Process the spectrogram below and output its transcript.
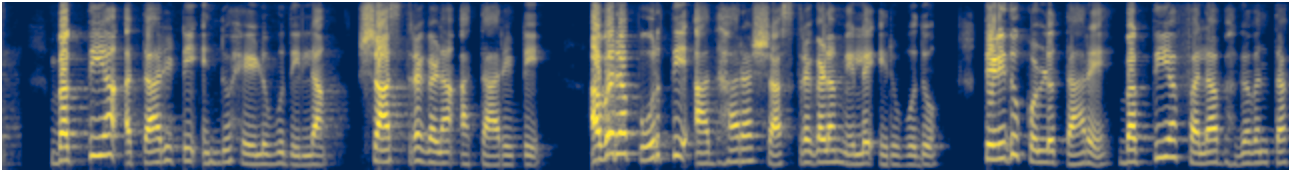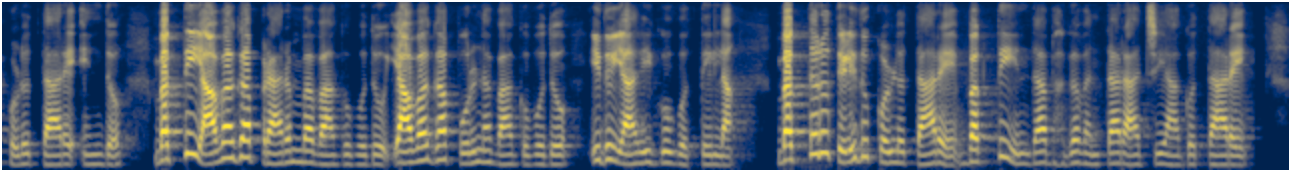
ಭಕ್ತಿಯ ಅಥಾರಿಟಿ ಎಂದು ಹೇಳುವುದಿಲ್ಲ. ಶಾಸ್ತ್ರಗಳ ಅಥಾರಿಟಿ. ಅವರ ಪೂರ್ತಿ ಆಧಾರ ಶಾಸ್ತ್ರಗಳ ಮೇಲೆ ಇರುವುದು. ತಿಳಿದುಕೊಳ್ಳುತ್ತಾರೆ, ಭಕ್ತಿಯ ಫಲ ಭಗವಂತ ಕೊಡುತ್ತಾರೆ ಎಂದು. ಭಕ್ತಿ ಯಾವಾಗ ಪ್ರಾರಂಭವಾಗುವುದು, ಯಾವಾಗ ಪೂರ್ಣವಾಗುವುದು, ಇದು ಯಾರಿಗೂ ಗೊತ್ತಿಲ್ಲ. ಭಕ್ತರು ತಿಳಿದುಕೊಳ್ಳುತ್ತಾರೆ, ಭಕ್ತಿಯಿಂದ ಭಗವಂತ ರಾಜಿಯಾಗುತ್ತಾರೆ.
